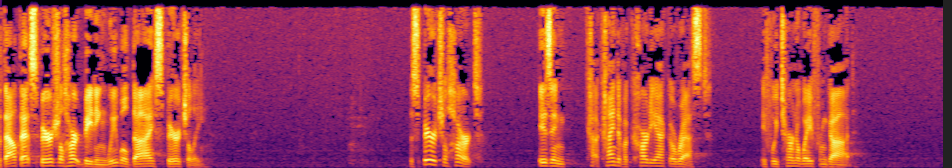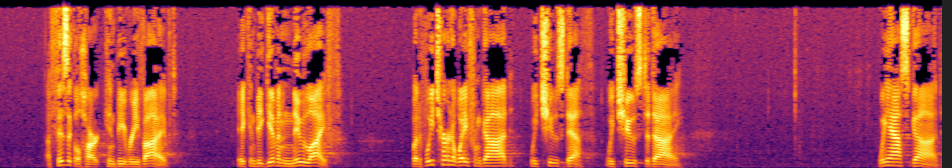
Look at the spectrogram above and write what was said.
Without that spiritual heart beating, we will die spiritually. The spiritual heart is in a kind of a cardiac arrest if we turn away from God. A physical heart can be revived. It can be given new life. But if we turn away from God, we choose death. We choose to die. We ask God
